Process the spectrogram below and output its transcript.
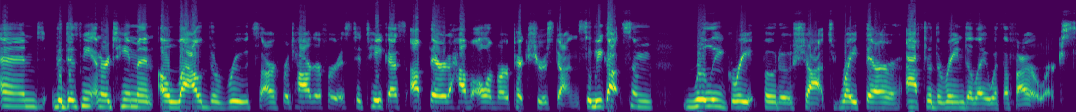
and the Disney Entertainment allowed the Roots, our photographers, to take us up there to have all of our pictures done. So we got some really great photo shots right there after the rain delay with the fireworks.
